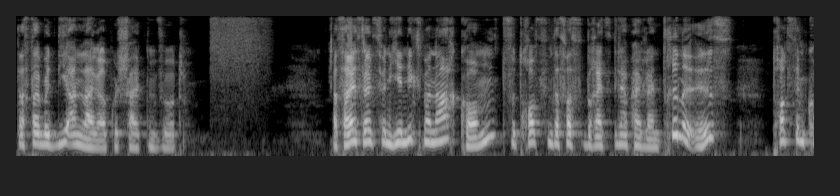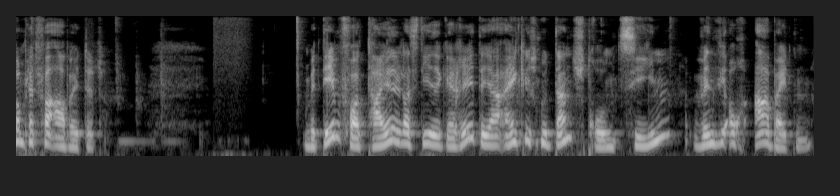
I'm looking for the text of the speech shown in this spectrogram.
dass damit die Anlage abgeschalten wird. Das heißt, selbst wenn hier nichts mehr nachkommt, wird trotzdem das, was bereits in der Pipeline drin ist, trotzdem komplett verarbeitet. Mit dem Vorteil, dass diese Geräte ja eigentlich nur dann Strom ziehen, wenn sie auch arbeiten.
